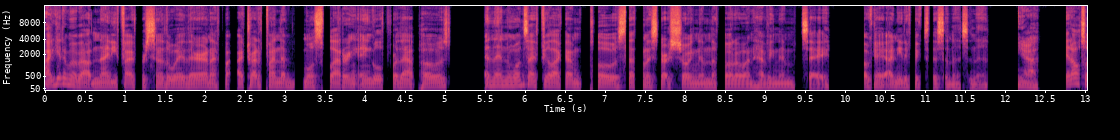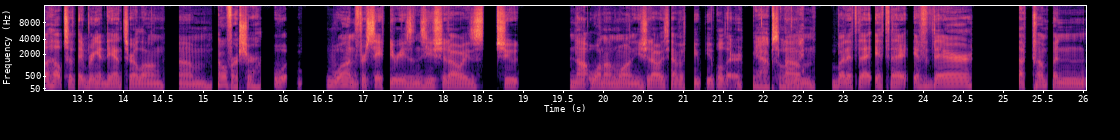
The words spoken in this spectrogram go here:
I get them about 95% of the way there, and I I try to find the most flattering angle for that pose. And then once I feel like I'm close, that's when I start showing them the photo and having them say, "Okay, I need to fix this and this and this." Yeah. It also helps if they bring a dancer along. Um, Oh, for sure. one for safety reasons, you should always shoot not one on one. You should always have a few people there. Yeah, absolutely. Um, but if that if that if their accompany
